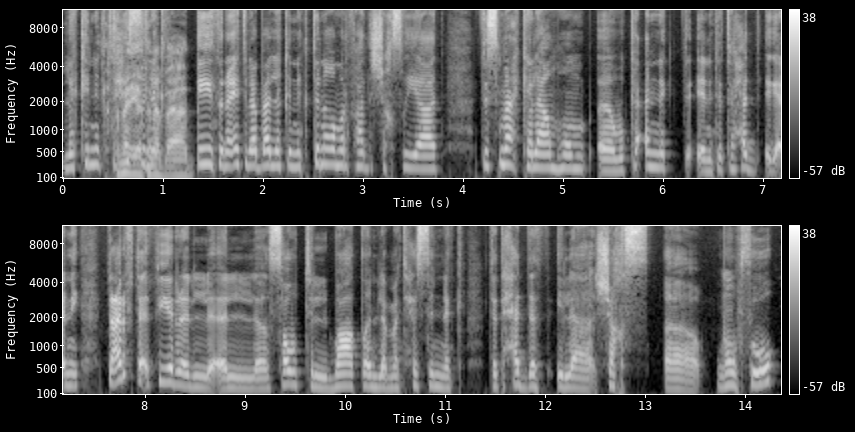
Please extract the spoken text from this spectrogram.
لكنك تحس ثنائية الأبعاد. إيه ثنائية الأبعاد لكنك تنغمر في هذه الشخصيات تسمع كلامهم آه، وكأنك يعني تتحد يعني تعرف تأثير الصوت الباطن لما تحس أنك تتحدث إلى شخص آه، موثوق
